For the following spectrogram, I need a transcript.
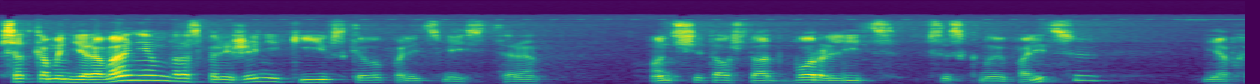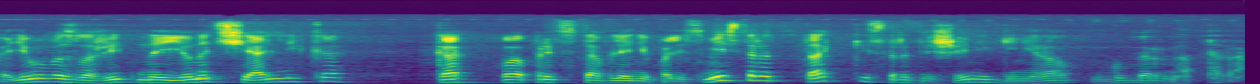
с откомандированием в распоряжении киевского полицмейстера. Он считал, что отбор лиц в сыскную полицию необходимо возложить на ее начальника как по представлению полицмейстера, так и с разрешения генерал-губернатора.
